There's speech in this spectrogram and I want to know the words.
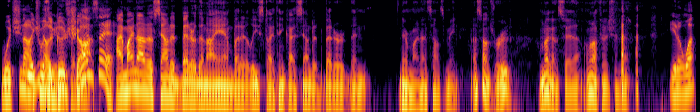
which No, which was a good say it. Go ahead shot. I might not have sounded better than I am, but at least I think I sounded better than. Never mind. That sounds mean. That sounds rude. I'm not gonna say that. I'm not finishing that. You know what?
